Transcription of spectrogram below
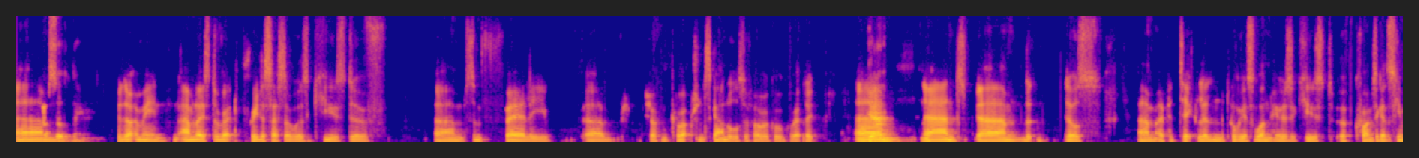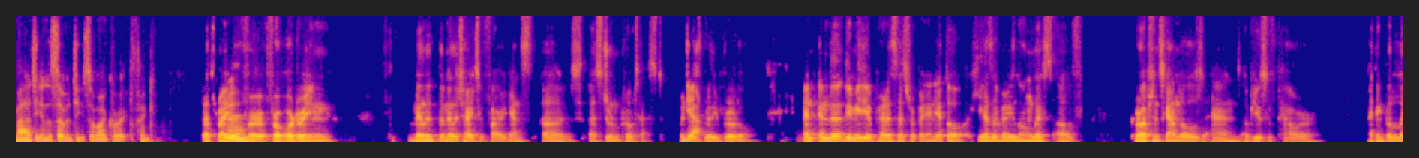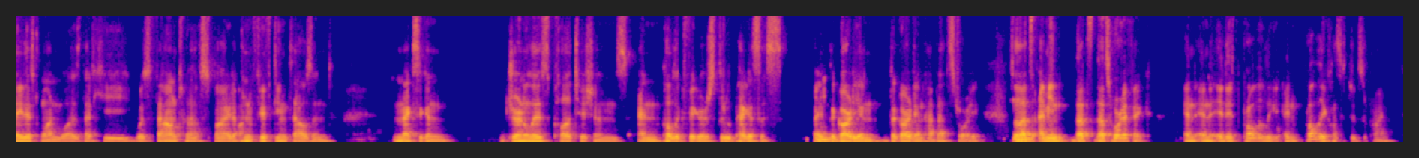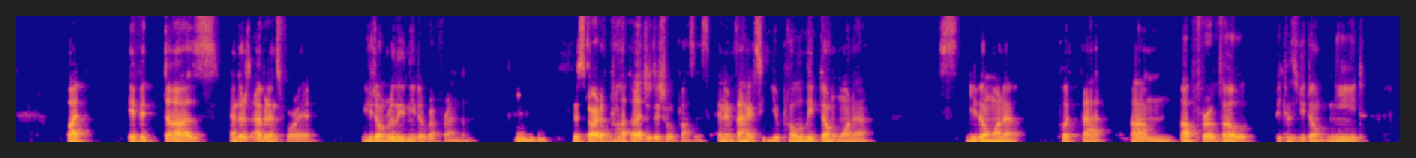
Um, absolutely I mean, AMLO's direct predecessor was accused of um, some fairly um, shocking corruption scandals, if I recall correctly. Um, And um, there was um, a particular notorious one who was accused of crimes against humanity in the 70s, am I correct? I think. That's right. Yeah. For for ordering mili- the military to fire against uh, a student protest, which Yeah. was really brutal. And and the, the immediate predecessor, Peña Nieto, he has a very long list of corruption scandals and abuse of power. I think the latest one was that he was found to have spied on 15,000 Mexican journalists, politicians, and public figures through Pegasus. Right? Mm. The Guardian, the Guardian had that story. So Mm. that's, I mean, that's that's horrific, and and it is probably and probably constitutes a crime. But if it does, and there's evidence for it, you don't really need a referendum to start a, a judicial process. And in fact, you probably don't want to you don't want to put that um, up for a vote because you don't need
